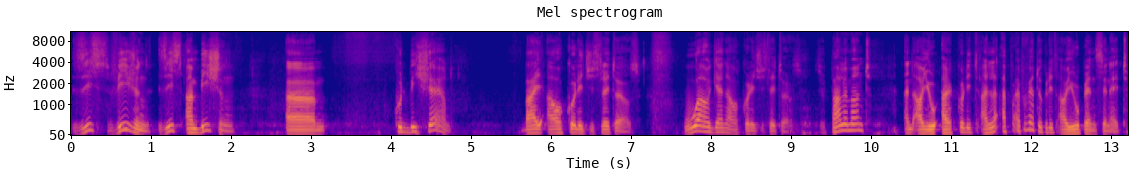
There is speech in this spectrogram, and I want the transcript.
this vision, this ambition, um, could be shared by our co-legislators. Who are again our co-legislators? The Parliament and our, I, call it, I, I prefer to call it our European Senate,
